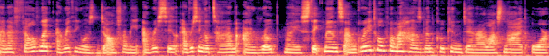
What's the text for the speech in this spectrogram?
and I felt like everything was dull for me. Every every single time I wrote my statements, I'm grateful for my husband cooking dinner last night, or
